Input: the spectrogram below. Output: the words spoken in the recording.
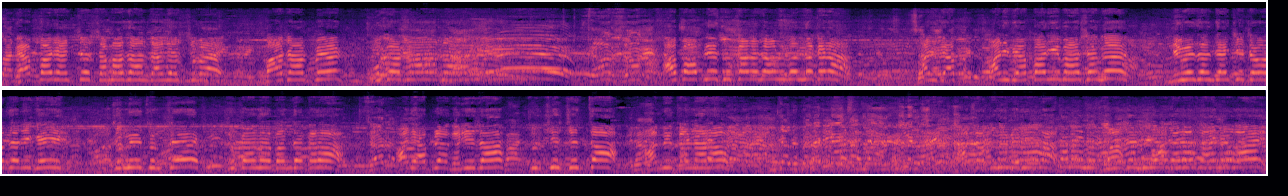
व्यापाऱ्यांचं समाधान झाल्याशिवाय बाजारपेठ उघडणार नाही. आपापले दुकानं जाऊन बंद करा. आणि आणि व्यापारी महासंघ निवेदन द्यायची जबाबदारी घेईल. तुम्ही तुमचे दुकानं बंद करा. आणि आपल्या घरी जा. तुमची चिंता आम्ही करणार आहोत. आता तुम्ही घरी बाजारात जायचं नाही.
